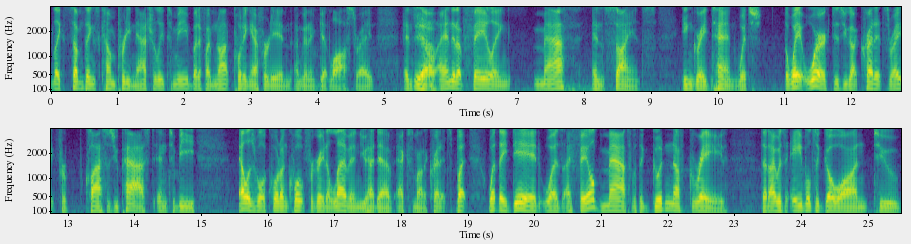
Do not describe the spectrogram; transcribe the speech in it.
like some things come pretty naturally to me, but if I'm not putting effort in, I'm going to get lost, right? And so Yeah. I ended up failing math and science in grade 10, which the way it worked is you got credits, right, for classes you passed and to be eligible quote unquote for grade 11 you had to have x amount of credits but what they did was i failed math with a good enough grade that i was able to go on to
